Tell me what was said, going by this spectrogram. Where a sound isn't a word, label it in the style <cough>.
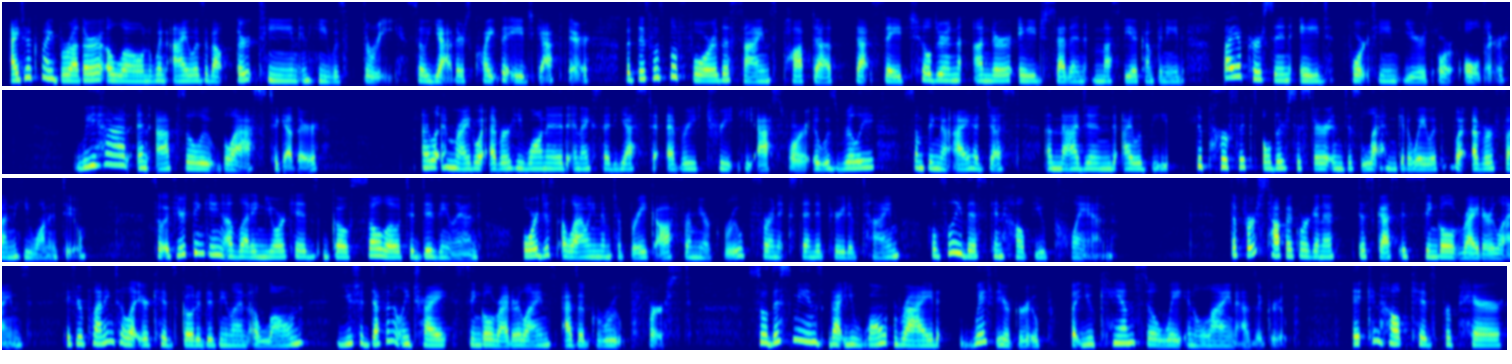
I took my brother alone when I was about 13 and he was three. So, yeah, there's quite the age gap there. But this was before the signs popped up that say children under age seven must be accompanied by a person age 14 years or older. We had an absolute blast together. I let him ride whatever he wanted, and I said yes to every treat he asked for. It was really something that I had just imagined I would be the perfect older sister and just let him get away with whatever fun he wanted to. So, if you're thinking of letting your kids go solo to Disneyland or just allowing them to break off from your group for an extended period of time, hopefully this can help you plan. The first topic we're going to discuss is single rider lines. If you're planning to let your kids go to Disneyland alone, you should definitely try single rider lines as a group first. So, this means that you won't ride with your group, but you can still wait in line as a group. It can help kids prepare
